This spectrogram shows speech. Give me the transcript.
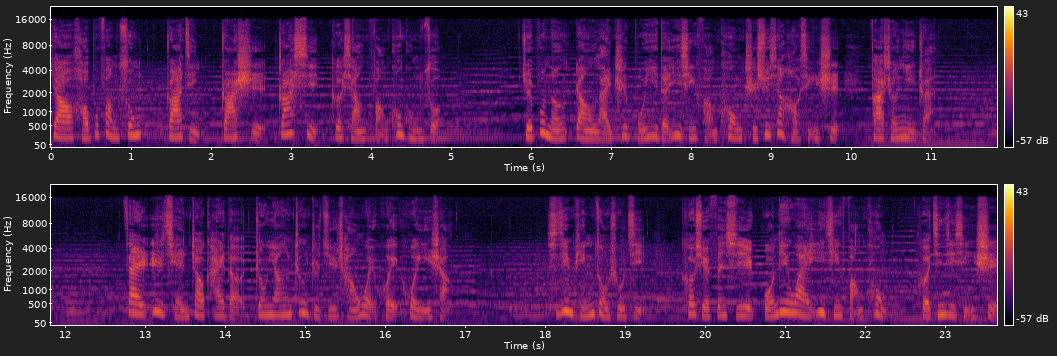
要毫不放松，抓紧、抓实、抓细各项防控工作，绝不能让来之不易的疫情防控持续向好形势发生逆转。在日前召开的中央政治局常委会会议上，习近平总书记科学分析国内外疫情防控和经济形势，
